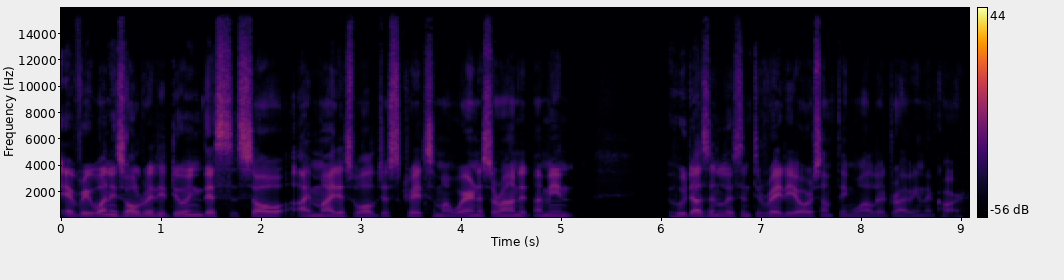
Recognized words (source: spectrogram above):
everyone is already doing this, so I might as well just create some awareness around it. I mean, who doesn't listen to radio or something while they're driving their car?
